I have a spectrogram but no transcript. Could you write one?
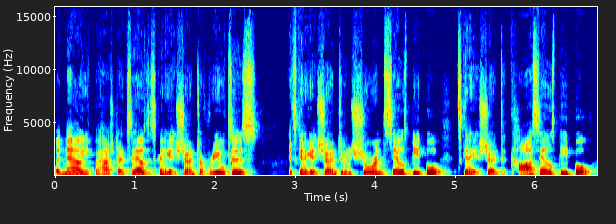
But now you put hashtag sales, it's going to get shown to realtors, it's going to get shown to insurance salespeople, it's going to get shown to car salespeople.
